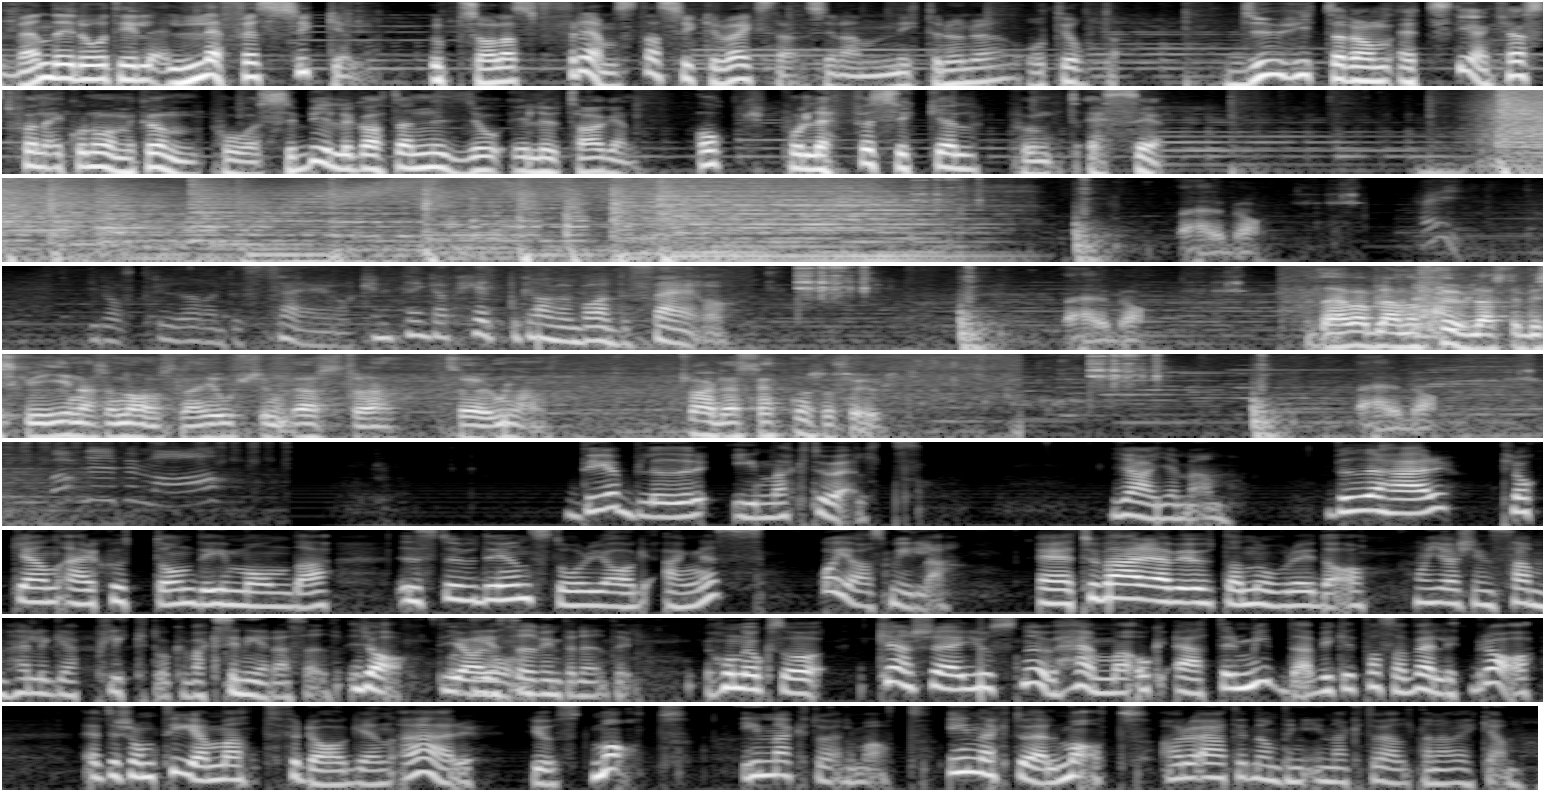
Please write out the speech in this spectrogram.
Vänd dig då till Leffes cykel, Uppsalas främsta cykelverkstad sedan 1988. Du hittar dem ett stenkast från Ekonomikum på Sibyllegatan 9 i Luthagen och på leffecykel.se. Det här är bra. Hej! Idag ska jag göra desserter. Kan ni tänka att helt program är bara desserter? Det här är bra. Det här var bland de fulaste biskvierna som någonsin har gjorts i östra Sörmland. Jag tror aldrig jag sett något så fult. Det här är bra. Det blir inaktuellt. Jajamän. Vi är här, klockan är 17, det är måndag. I studion står jag, Agnes. Och jag Smilla. Eh, tyvärr är vi utan Nora idag. Hon gör sin samhälleliga plikt och vaccinerar sig. Ja, det och gör det hon. säger vi inte nej till. Hon är också kanske just nu hemma och äter middag, vilket passar väldigt bra eftersom temat för dagen är just mat. Inaktuell mat. Inaktuell mat. Har du ätit någonting inaktuellt den här veckan?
